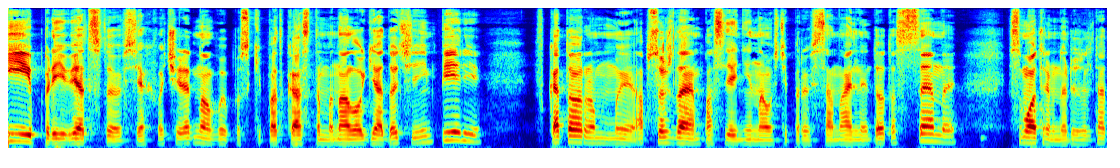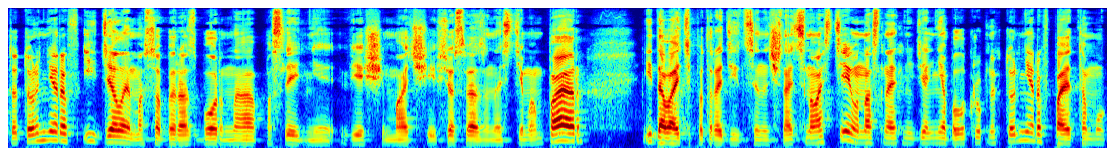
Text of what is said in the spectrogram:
И приветствую всех в очередном выпуске подкаста «Монологи о Доте Империи», в котором мы обсуждаем последние новости профессиональной дота-сцены, смотрим на результаты турниров и делаем особый разбор на последние вещи, матчи и все связанное с Team Empire. И давайте по традиции начинать с новостей. У нас на этой неделе не было крупных турниров, поэтому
